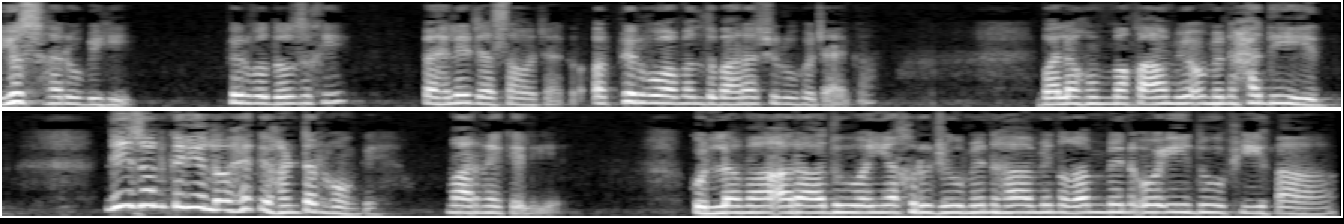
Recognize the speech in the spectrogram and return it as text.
یوس ہر بھی پھر وہ دوزخی پہلے جیسا ہو جائے گا اور پھر وہ عمل دوبارہ شروع ہو جائے گا۔ بلا مقام امن حدید نیز ان کے لیے لوہے کے ہنٹر ہوں گے مارنے کے لیے۔ کلما ارادو اخرجو منہا من غم من اعیدو فیہا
